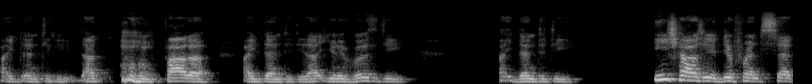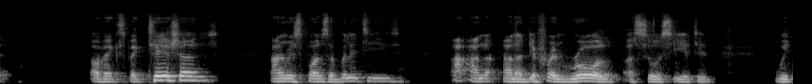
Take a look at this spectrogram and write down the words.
identity, that father identity, that university identity, each has a different set of expectations and responsibilities and, and a different role associated with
